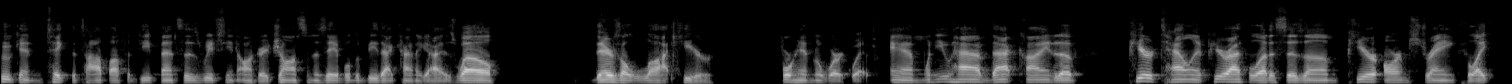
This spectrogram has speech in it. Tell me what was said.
who can take the top off of defenses. We've seen Andre Johnson is able to be that kind of guy as well. There's a lot here for him to work with. And when you have that kind of pure talent, pure athleticism, pure arm strength. Like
